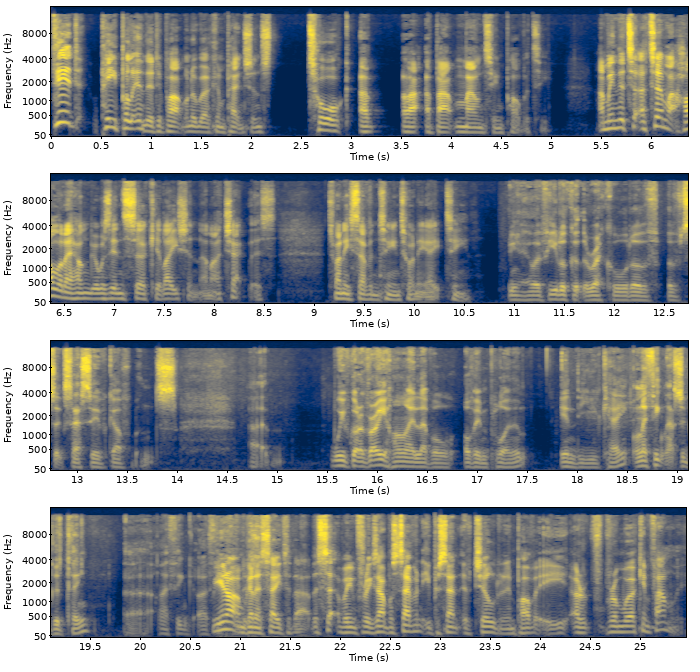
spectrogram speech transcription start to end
Did people in the Department of Work and Pensions talk about mounting poverty? I mean, a term like holiday hunger was in circulation, and I checked this 2017, 2018. You know, if you look at the record of, of successive governments, uh, we've got a very high level of employment in the UK, and I think that's a good thing. Uh, I think, I think. You know, what I'm going to say to that. I mean, for example, 70% of children in poverty are from working families.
